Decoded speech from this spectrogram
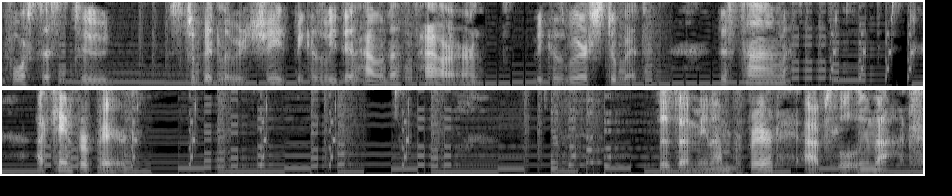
forced us to stupidly retreat because we didn't have enough power, because we are stupid. This time, I came prepared. Does that mean I'm prepared? Absolutely not.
